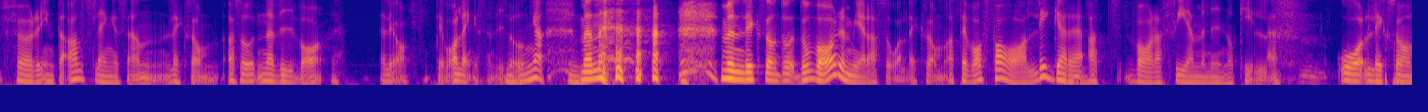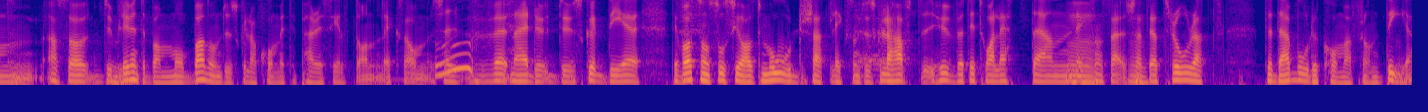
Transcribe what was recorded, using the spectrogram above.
för inte alls länge sedan, liksom, alltså när vi var eller ja, det var länge sedan vi var mm. unga, mm. men, men liksom, då, då var det mera så, liksom, att det var farligare mm. att vara feminin och kille. Mm. Och liksom, Sant. alltså, du blev mm. inte bara mobbad om du skulle ha kommit till Paris Hilton, liksom. Tjej, uh. Nej, du, du skulle, det, det var ett sånt socialt mord så att liksom, du skulle ha haft huvudet i toaletten, liksom, så, så att jag tror att det där borde komma från det,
